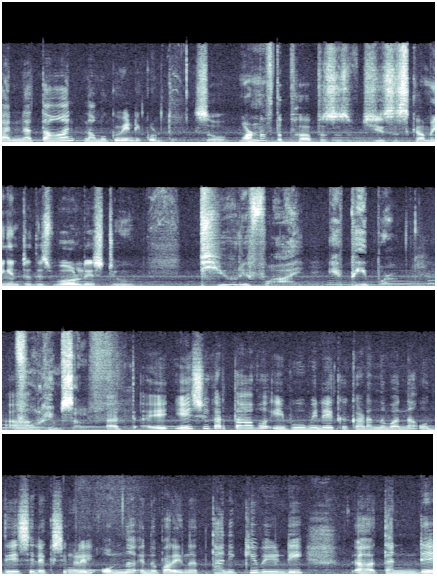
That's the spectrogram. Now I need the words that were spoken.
തന്നെത്താൻ നമുക്ക് വേണ്ടി കൊടുത്തു So, one of the purposes of Jesus coming into this world is to purify a people for യേശു കർത്താവ് ഈ ഭൂമിയിലേക്ക് കടന്നു വന്ന ഉദ്ദേശ ലക്ഷ്യങ്ങളിൽ ഒന്ന് എന്ന് പറയുന്നത് തനിക്ക് വേണ്ടി തന്റെ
